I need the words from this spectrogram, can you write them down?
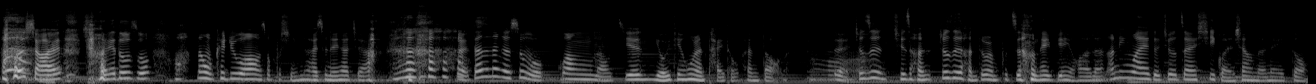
然后小孩小孩都说，哦，那我可以去挖，我说不行，那还是人家家，对，但是那个是我逛老街有一天忽然抬头看到了。对，哦。就是其实很就是很多人不知道那边有花砖，那另外一个就在戏馆巷的那一栋，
